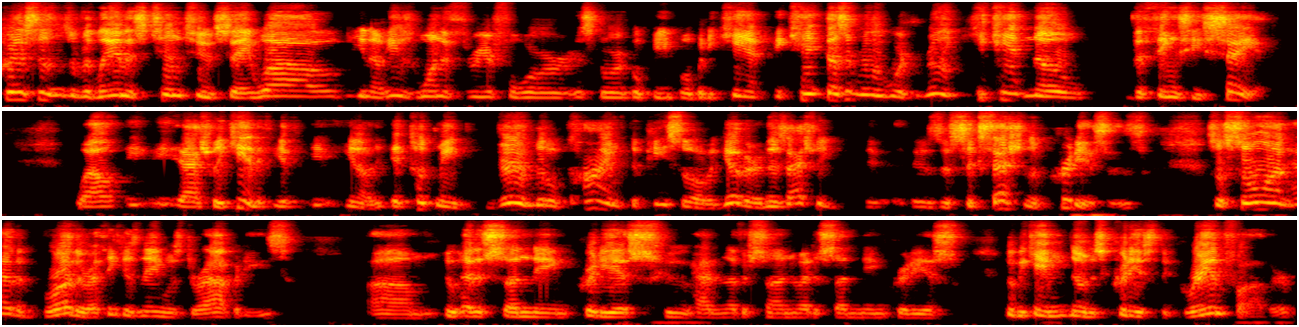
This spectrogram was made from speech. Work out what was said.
criticisms of Atlantis tend to say, well, you know, he's one of three or four historical people, but he can't, it can't, doesn't really work. Really, he can't know the things he's saying. Well, it, it actually can. If, if, you know, it took me very little time to piece it all together. And there's actually there's a succession of Critiases. So Solon had a brother, I think his name was Doropides, um, who had a son named Critias, who had another son who had a son named Critias, who became known as Critias the grandfather,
